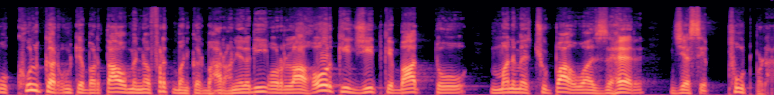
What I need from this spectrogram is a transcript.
वो खुलकर उनके बर्ताव में नफरत बनकर बाहर आने लगी और लाहौर की जीत के बाद तो मन में छुपा हुआ जहर जैसे फूट पड़ा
